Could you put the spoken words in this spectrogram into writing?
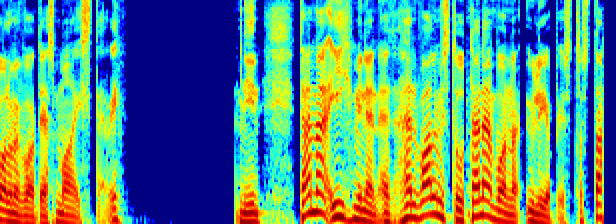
23-vuotias maisteri, niin tämä ihminen, että hän valmistuu tänä vuonna yliopistosta.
